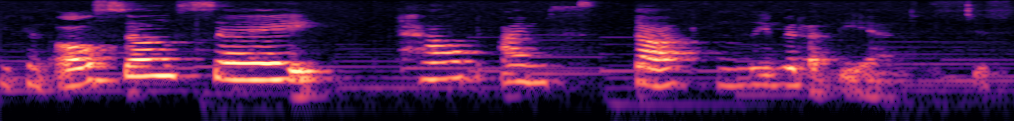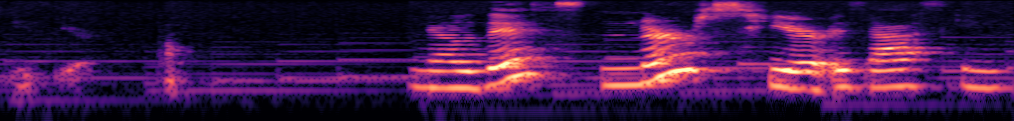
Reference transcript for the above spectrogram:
You can also say help, I'm stuck and leave it at the end. It's just easier. Now this nurse here is asking,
